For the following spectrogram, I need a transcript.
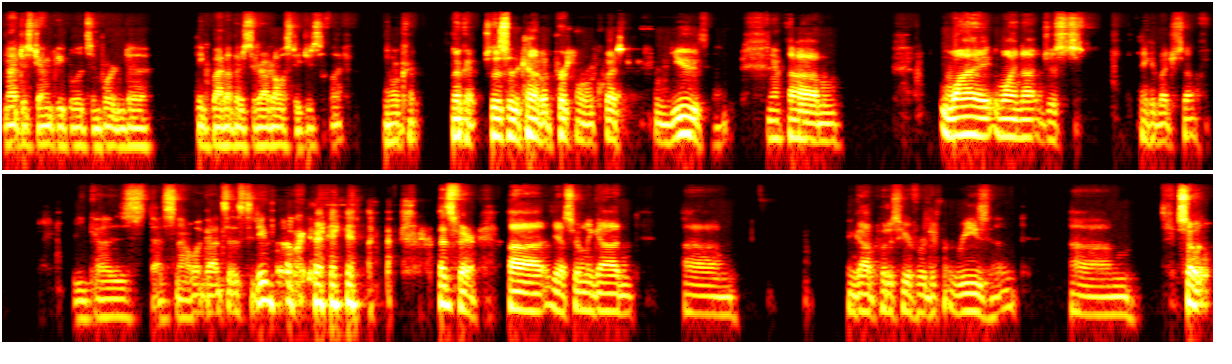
not just young people it's important to think about others that are at all stages of life. Okay. Okay. So this is kind of a personal request from you. Yeah. Um why why not just think about yourself? Because that's not what god says to do. Okay. That's fair. Uh yeah certainly god um, and God put us here for a different reason. Um, so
